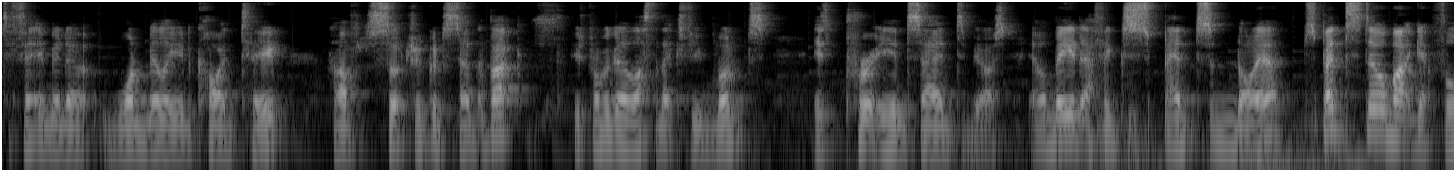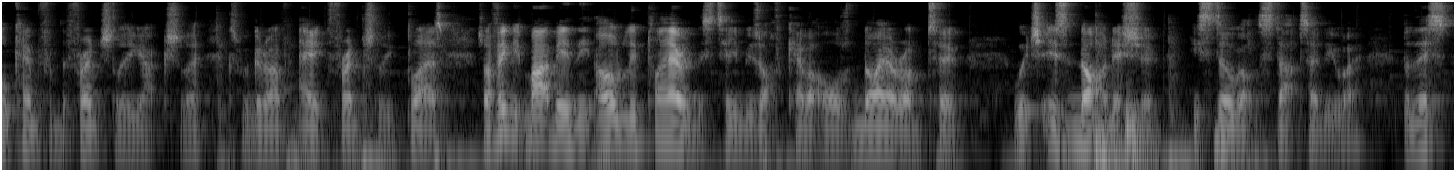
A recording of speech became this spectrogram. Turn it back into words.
to fit him in a 1 million coin team, have such a good centre back who's probably going to last the next few months is pretty insane to be honest. It'll mean I think Spence and Neuer. Spence still might get full chem from the French league actually, because we're going to have eight French league players. So I think it might be the only player in this team who's off chem at all is Neuer on two which is not an issue. He's still got the stats anyway. But this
